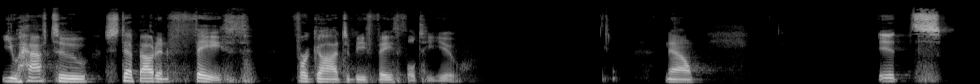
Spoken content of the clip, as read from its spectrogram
you have to step out in faith for God to be faithful to you. Now, it's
